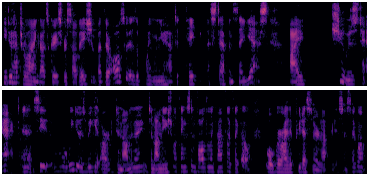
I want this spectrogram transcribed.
you do have to rely on God's grace for salvation, but there also is a point when you have to take a step and say, yes, I choose to act. And uh, see, what we do is we get our denomina- denominational things involved in the conflict. Like, oh, well, we're either predestined or not predestined. It's like, well,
